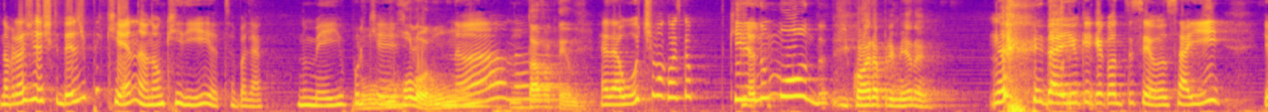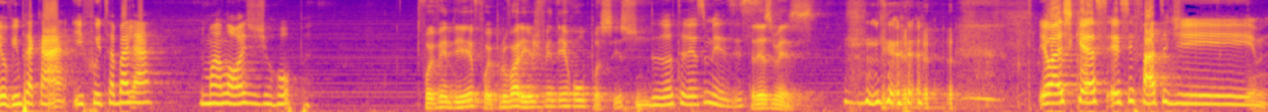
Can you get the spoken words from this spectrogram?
Na verdade, acho que desde pequena eu não queria trabalhar no meio, porque. Não, não rolou, não, não, não, não tava tendo. Era a última coisa que eu queria no mundo. E qual era a primeira? e daí o que, que aconteceu? Eu saí, eu vim pra cá e fui trabalhar numa loja de roupa. Foi vender, foi pro varejo vender roupas, isso? Durou três meses. Três meses. eu acho que esse fato de.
